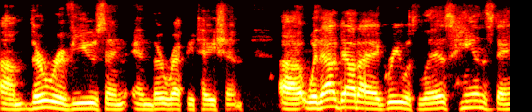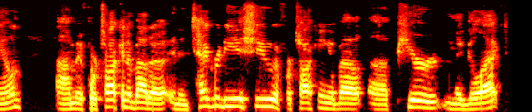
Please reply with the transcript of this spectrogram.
um, their reviews and, and their reputation. Uh, without doubt, I agree with Liz, hands down. Um, if we're talking about a, an integrity issue, if we're talking about uh, pure neglect,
